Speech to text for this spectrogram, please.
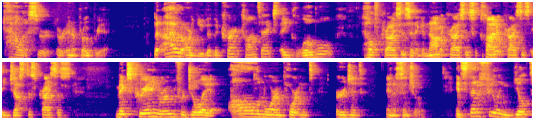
callous or, or, inappropriate. But I would argue that the current context, a global health crisis, an economic crisis, a climate crisis, a justice crisis, makes creating room for joy all the more important, urgent, and essential. Instead of feeling guilt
